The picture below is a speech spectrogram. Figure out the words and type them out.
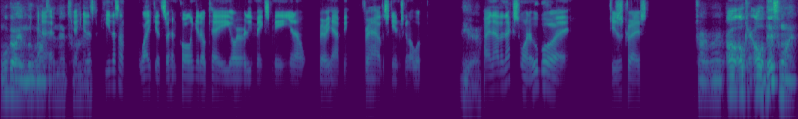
we'll go ahead and move on Yeah, to the next Yeah, one. he does. He doesn't like it, so him calling it okay already makes me, you know, very happy for how this game's gonna look. Yeah. All right, now the next one. Oh boy, Jesus Christ. Trying to remember. Oh, okay. Oh, this one.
